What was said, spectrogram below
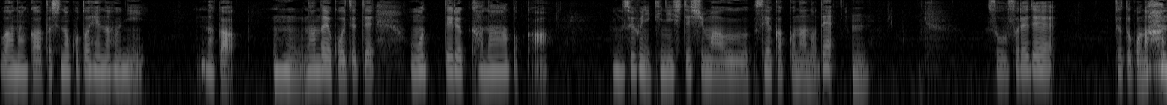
は、なんか私のこと変な風に、なんか、うん、なんだよこいつって思ってるかなとか、うん、そういう風に気にしてしまう性格なので、うん。そう、それで、ちょっとこの反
